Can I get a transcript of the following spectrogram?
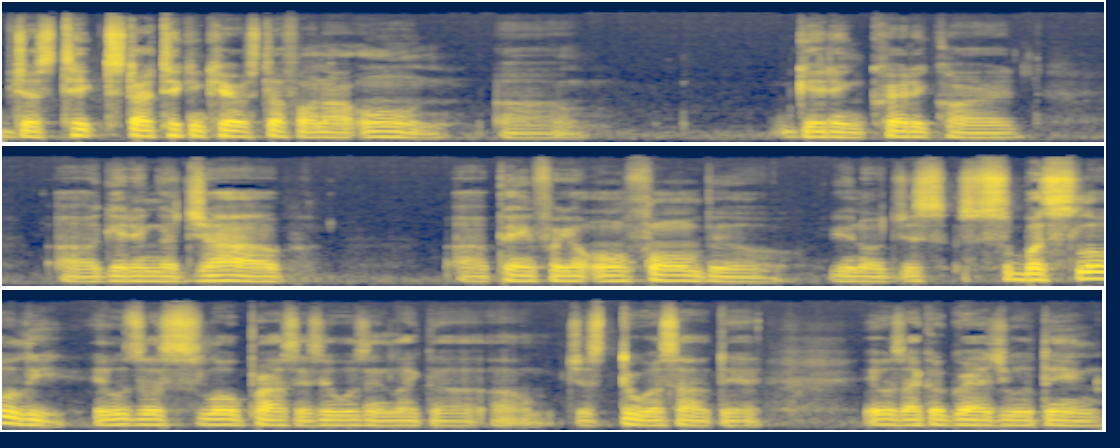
just take start taking care of stuff on our own. Um, getting credit card, uh, getting a job, uh, paying for your own phone bill. You know, just but slowly. It was a slow process. It wasn't like a um, just threw us out there. It was like a gradual thing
